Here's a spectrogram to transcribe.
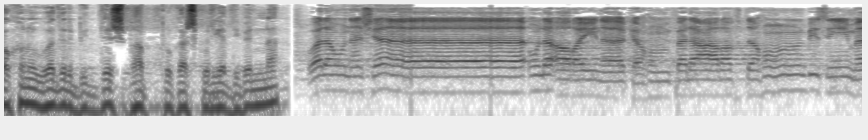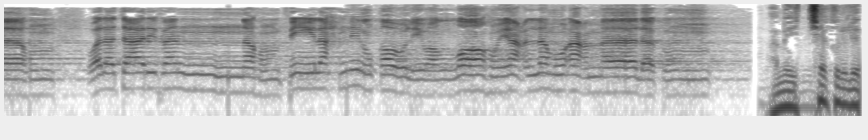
কখনো উহাদের বিদ্বেষ ভাব প্রকাশ করিয়া দিবেন না ولو نشاء لأريناكهم فلعرفتهم بسيماهم ولتعرفنهم في لحن القول والله يعلم أعمالكم আমি ইচ্ছা করিলে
